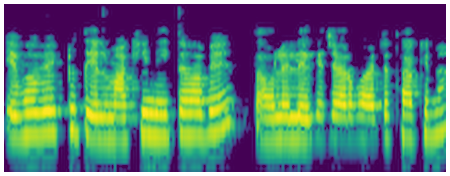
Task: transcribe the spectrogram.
এভাবে একটু তেল মাখিয়ে নিতে হবে, তাহলে লেগে যাওয়ার ভয়টা থাকে না।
